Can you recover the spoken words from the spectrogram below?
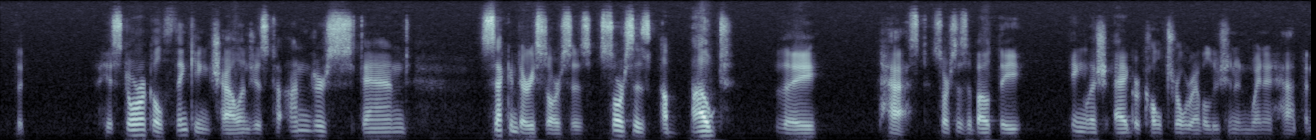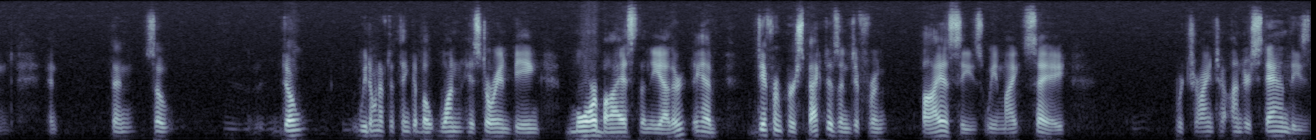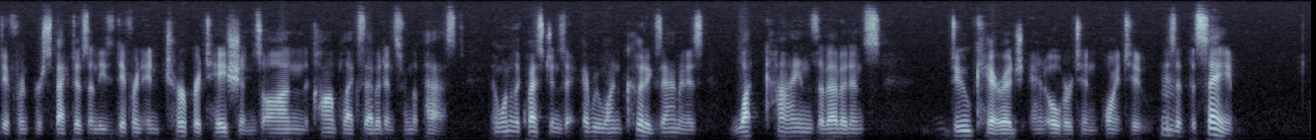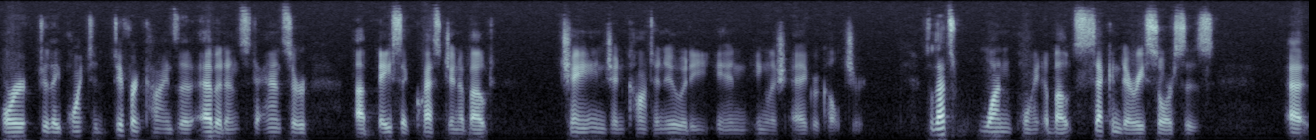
historical thinking challenge is to understand secondary sources, sources about the past, sources about the English agricultural revolution and when it happened. And then, so don't, we don't have to think about one historian being more biased than the other. They have different perspectives and different biases, we might say. We're trying to understand these different perspectives and these different interpretations on the complex evidence from the past. And one of the questions that everyone could examine is what kinds of evidence do Kerridge and Overton point to? Is it the same? Or do they point to different kinds of evidence to answer a basic question about change and continuity in English agriculture? So that's one point about secondary sources. Uh,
